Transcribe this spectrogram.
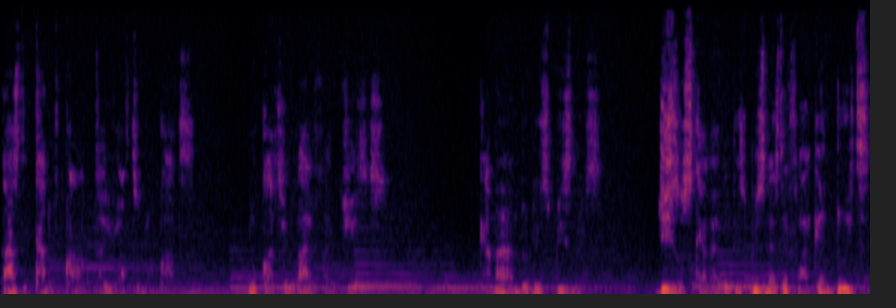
That's the kind of character you have to look at. Look at your life like Jesus. Can I handle this business? Jesus can handle this business, therefore I can do it.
